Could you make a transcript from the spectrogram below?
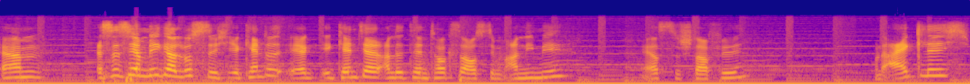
Ähm, es ist ja mega lustig, ihr kennt, ihr, kennt ja alle Tentoxa aus dem Anime, erste Staffel. Und eigentlich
